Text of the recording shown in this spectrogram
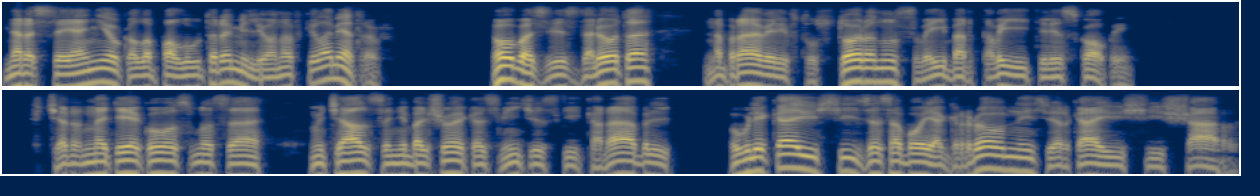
на расстоянии около полутора миллионов километров. Оба звездолета направили в ту сторону свои бортовые телескопы. В черноте космоса мчался небольшой космический корабль увлекающий за собой огромный сверкающий шар.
